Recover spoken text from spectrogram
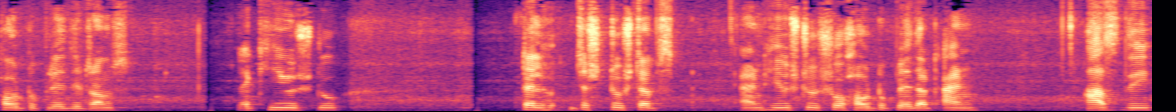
how to play the drums, like he used to tell just two steps, and he used to show how to play that and ask the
